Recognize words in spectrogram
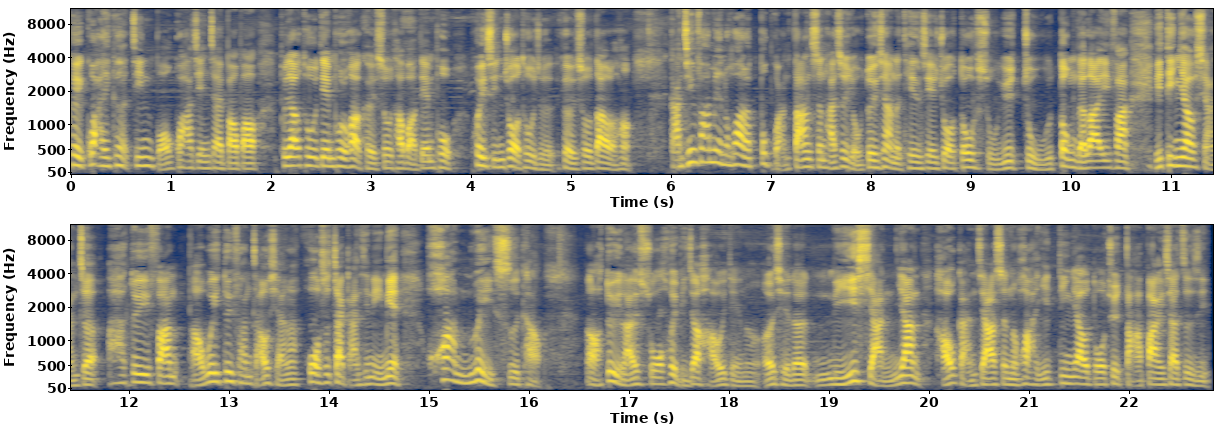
可以挂一个金箔挂件在包包，不知道兔兔店铺的话，可以搜淘宝店铺“彗星座兔子”可以搜到了哈。感情方面的话呢，不管单身还是有对象的天蝎座，都属于主动的那一方，一定要想着啊对方啊为对方着想啊，或是在感情里面换位思考。啊，对你来说会比较好一点呢。而且呢，你想让好感加深的话，一定要多去打扮一下自己。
